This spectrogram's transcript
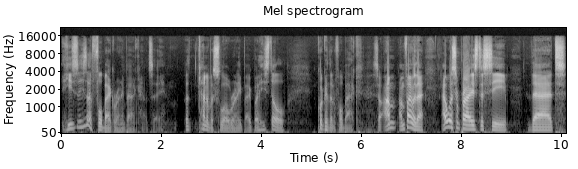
he's he's a fullback running back. I'd say, a, kind of a slow running back, but he's still quicker than a fullback. So I'm I'm fine with that. I was surprised to see that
